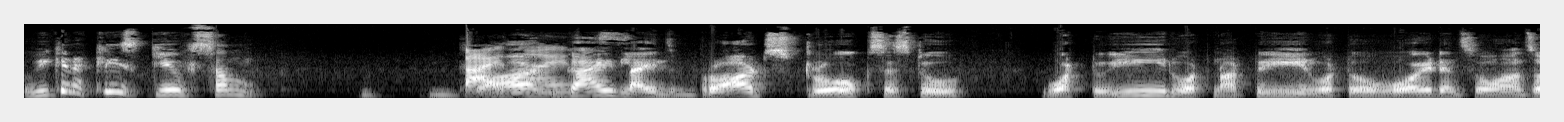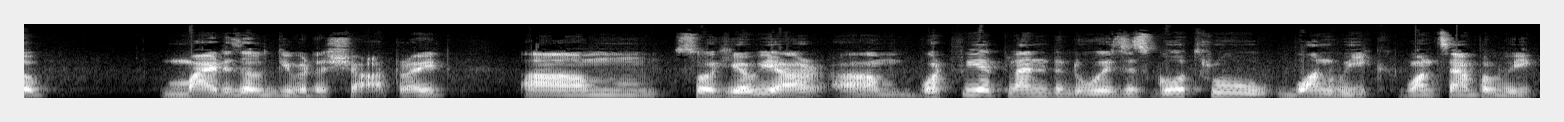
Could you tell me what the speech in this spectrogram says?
we can at least give some broad Guidelines. guidelines, broad strokes as to what to eat, what not to eat, what to avoid, and so on. So, might as well give it a shot, right? Um, so here we are. Um, what we are planning to do is just go through one week, one sample week,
